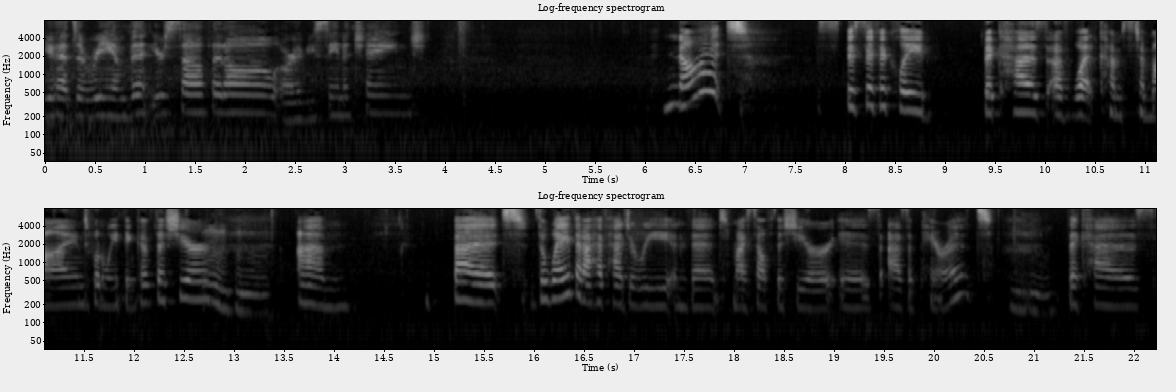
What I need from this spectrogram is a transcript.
you had to reinvent yourself at all or have you seen a change? Not specifically because of what comes to mind when we think of this year. Mm-hmm. Um, but the way that I have had to reinvent myself this year is as a parent Mm-hmm. because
